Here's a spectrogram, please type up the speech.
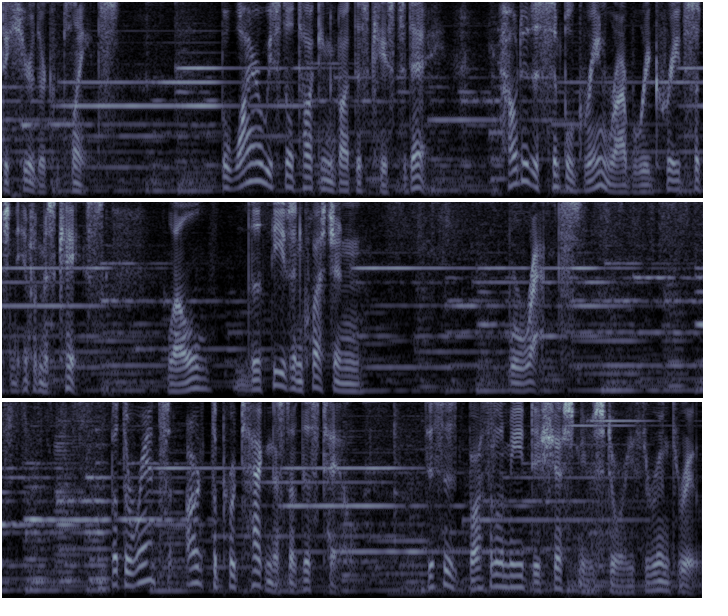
to hear their complaints. But why are we still talking about this case today? How did a simple grain robbery create such an infamous case? Well, the thieves in question were rats. But the rats aren't the protagonist of this tale. This is Barthélemy de story through and through.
